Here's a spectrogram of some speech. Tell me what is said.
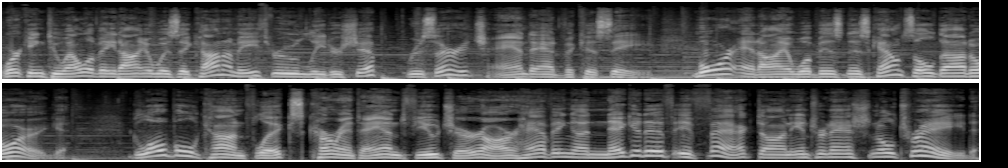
working to elevate Iowa's economy through leadership, research, and advocacy. More at iowabusinesscouncil.org. Global conflicts, current and future, are having a negative effect on international trade.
